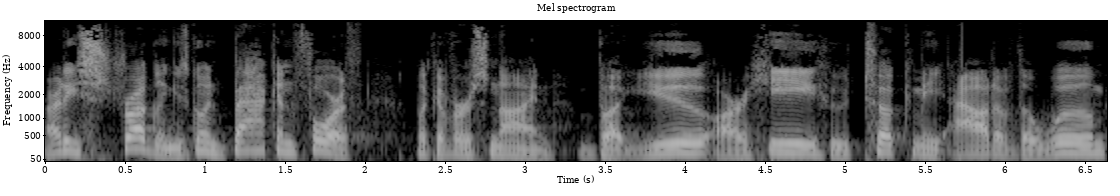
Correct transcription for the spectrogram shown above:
All right, he's struggling. He's going back and forth. Look at verse 9. But you are he who took me out of the womb.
